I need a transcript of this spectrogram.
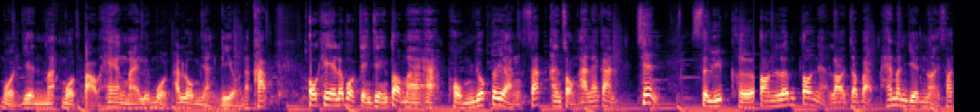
โหมดเย็นไหมโหมดเป่าแห้งไหมหรือโหมดพัดลมอย่างเดียวนะครับโอเค ระบบเจ๋งๆ ต่อมาอะผมยกตัวอย่างสักอัน 2 อันแล้วกัน เช่น sleep curve ตอนเริ่มต้นเนี่ยเราจะแบบให้มันเย็นหน่อยสัก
